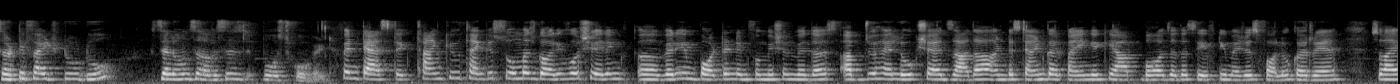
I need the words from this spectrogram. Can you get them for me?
certified to do salon services post covid Fantastic. Thank you. Thank you so much, Gauri, for sharing uh, very important information with us. अब जो है लोग शायद ज़्यादा understand कर पाएँगे कि आप बहुत ज़्यादा safety measures follow कर रहे हैं So I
